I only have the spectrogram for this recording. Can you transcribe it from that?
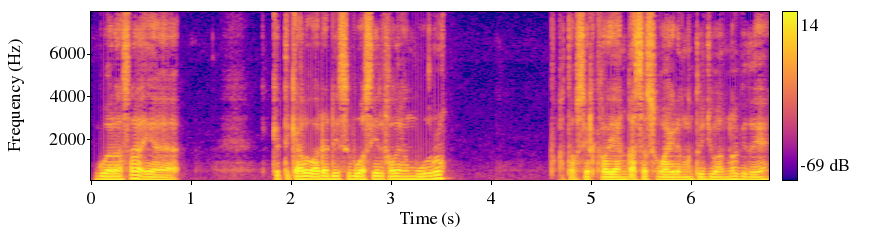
Gue rasa ya ketika lu ada di sebuah circle yang buruk atau circle yang gak sesuai dengan tujuan lo gitu ya.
